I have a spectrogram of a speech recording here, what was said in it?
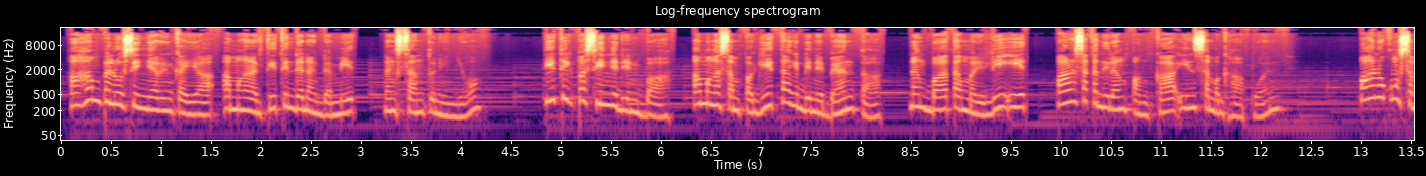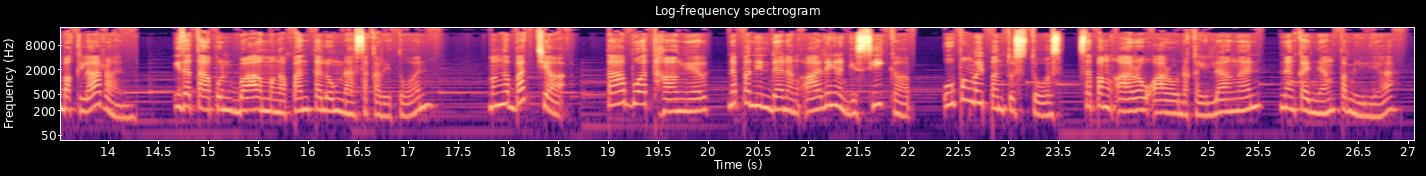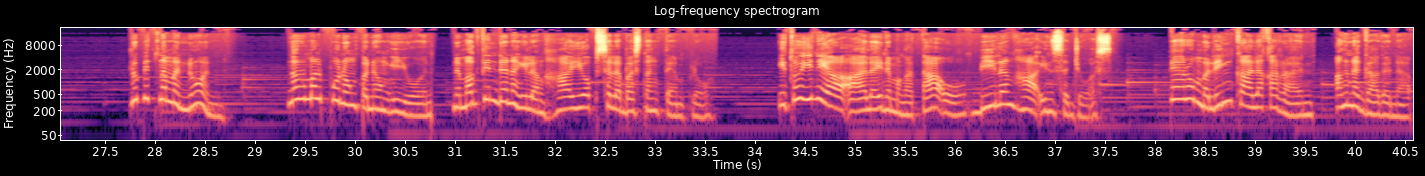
Hahambalusin niya rin kaya ang mga nagtitinda ng damit ng santo ninyo? Titigpasin niya din ba ang mga sampagitang ibinebenta ng batang maliliit para sa kanilang pangkain sa maghapon? Paano kung sa baklaran, itatapon ba ang mga pantalong nasa kariton? Mga batya, tabo at hanger na paninda ng aling nagisikap upang may pantustos sa pang-araw-araw na kailangan ng kanyang pamilya? Lupit naman nun. Normal po nung panahong iyon na magtinda ng ilang hayop sa labas ng templo. Ito iniaalay ng mga tao bilang hain sa Diyos. Pero maling kalakaran ang nagaganap.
